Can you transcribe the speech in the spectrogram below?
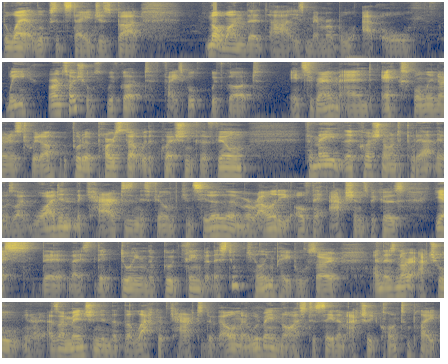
the way it looks at stages, but not one that uh, is memorable at all. We are on socials. We've got Facebook, we've got Instagram, and X, formerly known as Twitter. We put a post up with a question for the film for me, the question I wanted to put out there was like, why didn't the characters in this film consider the morality of their actions? Because yes, they're they're doing the good thing, but they're still killing people. So, and there's no actual, you know, as I mentioned in the, the lack of character development, it would have been nice to see them actually contemplate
